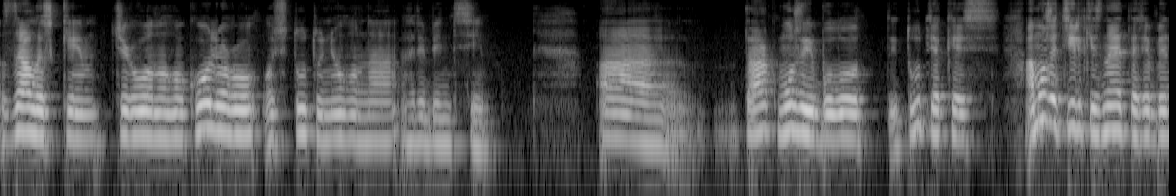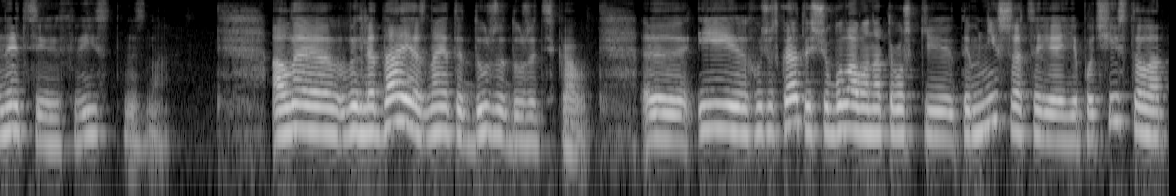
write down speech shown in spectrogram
залишки червоного кольору, ось тут у нього на гребінці. А так, може і було і тут якесь. А може тільки, знаєте, гребінець і хвіст, не знаю. Але виглядає, знаєте, дуже-дуже цікаво. Е, і хочу сказати, що була вона трошки темніша, це я її почистила.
